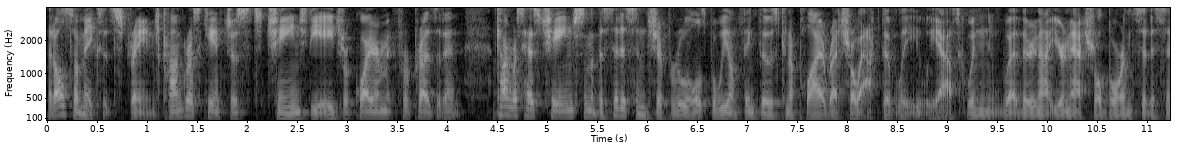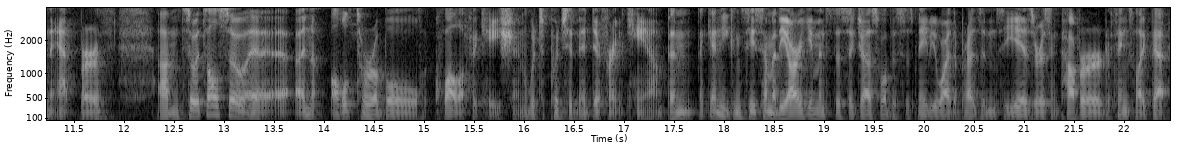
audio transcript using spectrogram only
That also makes it strange. Congress can't just change the age requirement for president. Congress has changed some of the citizenship rules, but we don't think those can apply retroactively. We ask when whether or not you're a natural born citizen at birth. Um, so it's also a, an alterable qualification, which puts it in a different camp. And again, you can see some of the arguments to suggest, well, this is maybe why the presidency is or isn't covered or things like that.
